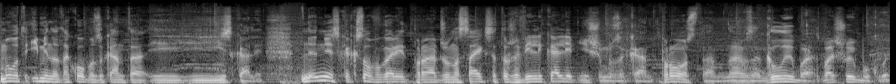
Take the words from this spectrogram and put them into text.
мы вот именно такого музыканта и, и искали. Несколько слов говорит про Джона Сайкса, тоже великолепнейший музыкант. Просто глыба с большой буквы.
